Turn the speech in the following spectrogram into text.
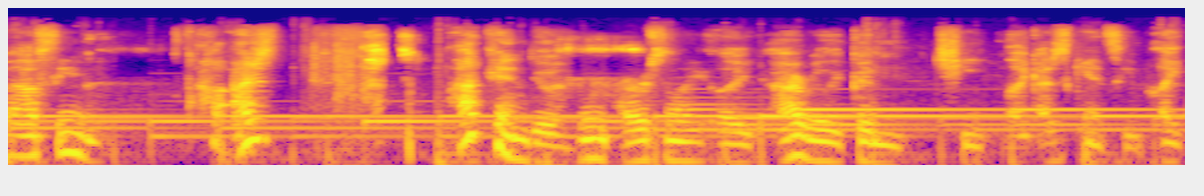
I've seen it. I just I couldn't do it me personally. Like I really couldn't cheat. Like I just can't see. Like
